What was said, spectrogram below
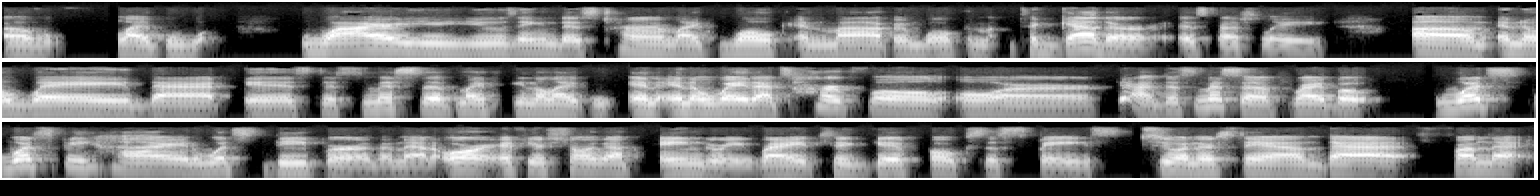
of like why are you using this term like woke and mob and woke together, especially um, in a way that is dismissive, my you know, like in, in a way that's hurtful or yeah, dismissive, right? But what's what's behind what's deeper than that or if you're showing up angry right to give folks a space to understand that from that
